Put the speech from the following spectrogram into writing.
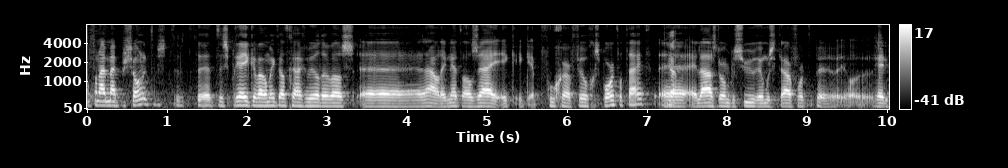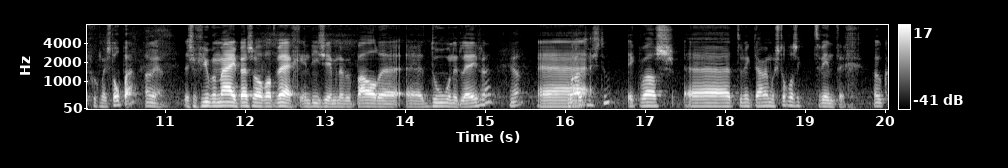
vanuit mij persoonlijk te, te, te spreken, waarom ik dat graag wilde, was, eh, nou, wat ik net al zei, ik, ik heb vroeger veel gesport altijd. Eh, Ja. Helaas door een blessure moest ik daarvoor eh, redelijk vroeg mee stoppen. Oh ja. Dus er viel bij mij best wel wat weg, in die zin met een bepaalde doel in het leven. Ja. Hoe oud was je toen? ik was, toen ik daarmee moest stoppen, was ik 20. Oké.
